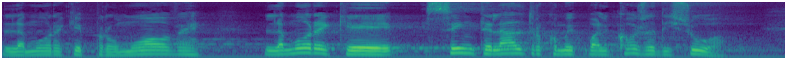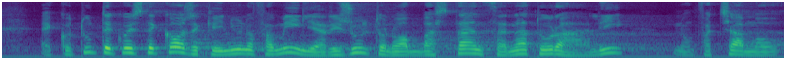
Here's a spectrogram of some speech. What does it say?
l'amore che promuove, l'amore che sente l'altro come qualcosa di suo. Ecco, tutte queste cose che in una famiglia risultano abbastanza naturali, non facciamo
